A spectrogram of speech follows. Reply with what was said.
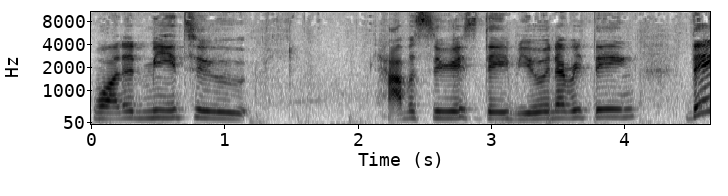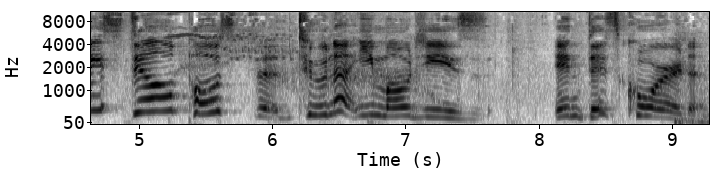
wanted me to have a serious debut and everything, they still post tuna emojis in Discord.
